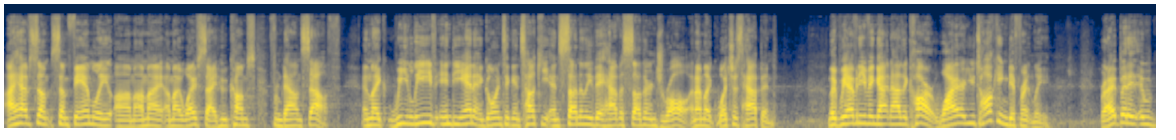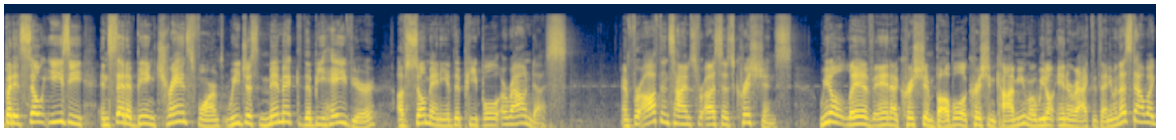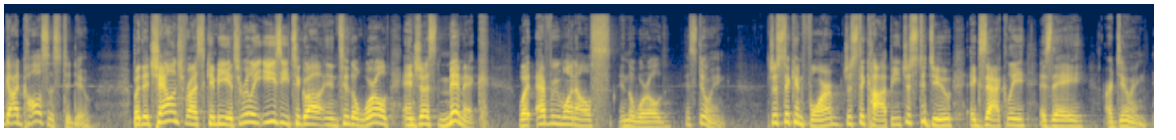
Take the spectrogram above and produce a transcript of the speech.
I have some, some family um, on, my, on my wife's side who comes from down south. And like we leave Indiana and go into Kentucky, and suddenly they have a southern drawl. And I'm like, what just happened? Like we haven't even gotten out of the car. Why are you talking differently? Right? But, it, it, but it's so easy, instead of being transformed, we just mimic the behavior of so many of the people around us. And for oftentimes for us as Christians, we don't live in a Christian bubble, a Christian commune where we don't interact with anyone. That's not what God calls us to do. But the challenge for us can be it's really easy to go out into the world and just mimic what everyone else in the world is doing. Just to conform, just to copy, just to do exactly as they are doing.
